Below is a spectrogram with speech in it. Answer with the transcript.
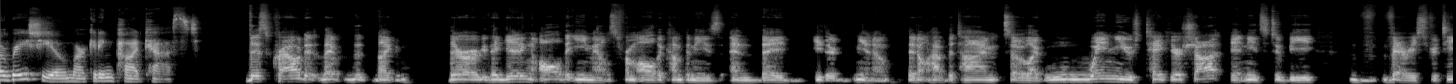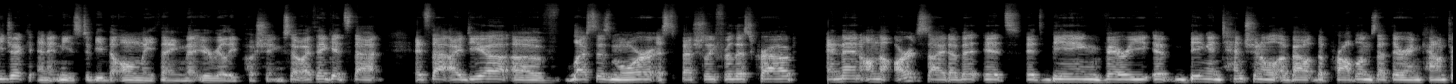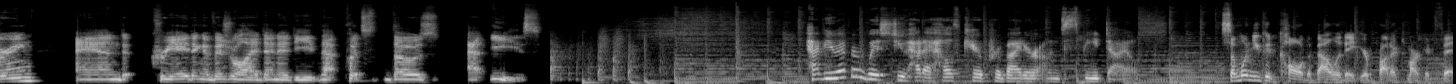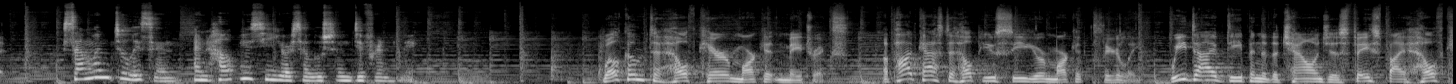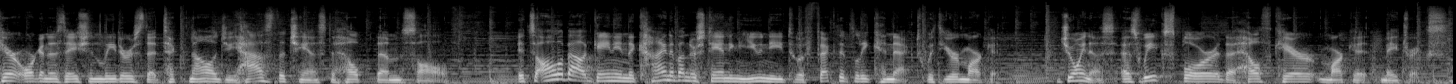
a ratio marketing podcast. This crowd, they, they like there are they're getting all the emails from all the companies and they either you know they don't have the time. So like when you take your shot it needs to be very strategic and it needs to be the only thing that you're really pushing. So i think it's that it's that idea of less is more especially for this crowd. And then on the art side of it it's it's being very it, being intentional about the problems that they're encountering and creating a visual identity that puts those at ease. Have you ever wished you had a healthcare provider on speed dial? Someone you could call to validate your product market fit. Someone to listen and help you see your solution differently. Welcome to Healthcare Market Matrix, a podcast to help you see your market clearly. We dive deep into the challenges faced by healthcare organization leaders that technology has the chance to help them solve. It's all about gaining the kind of understanding you need to effectively connect with your market. Join us as we explore the healthcare market matrix.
